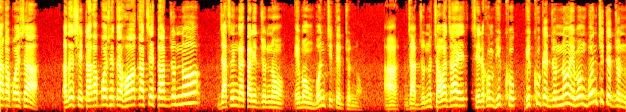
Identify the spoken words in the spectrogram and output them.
টাকা পয়সা তাদের সেই টাকা পয়সাতে হক আছে কার জন্য? যাচেঙ্গাকারীর জন্য এবং বঞ্চিতের জন্য। আর যার জন্য চাওয়া যায় সেই রকম ভিক্ষুক, ভিক্ষুকের জন্য এবং বঞ্চিতের জন্য।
